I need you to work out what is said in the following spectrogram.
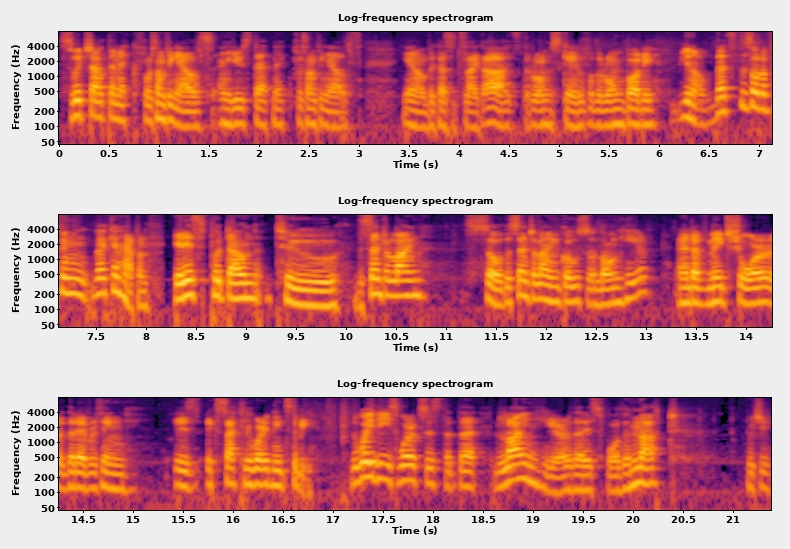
switch out the neck for something else and use that neck for something else you know, because it's like, ah, it's the wrong scale for the wrong body. You know, that's the sort of thing that can happen. It is put down to the center line, so the center line goes along here, and I've made sure that everything is exactly where it needs to be. The way these works is that the line here that is for the nut, which you,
